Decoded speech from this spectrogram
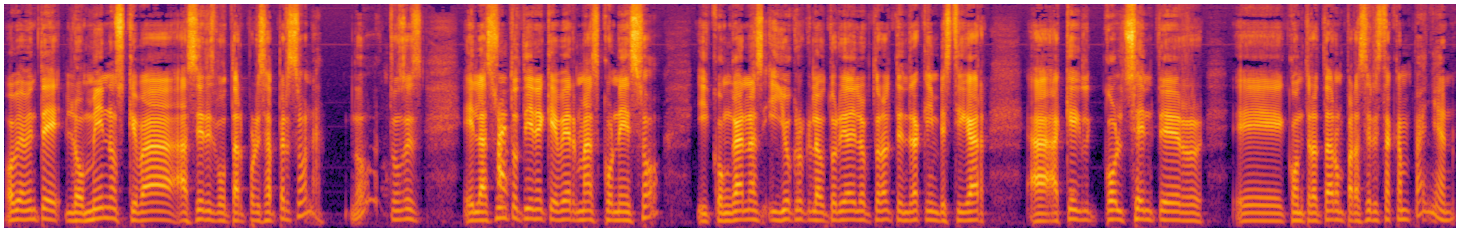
obviamente lo menos que va a hacer es votar por esa persona, ¿no? Entonces, el asunto tiene que ver más con eso y con ganas, y yo creo que la autoridad electoral tendrá que investigar a, qué call center eh, contrataron para hacer esta campaña, ¿no?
